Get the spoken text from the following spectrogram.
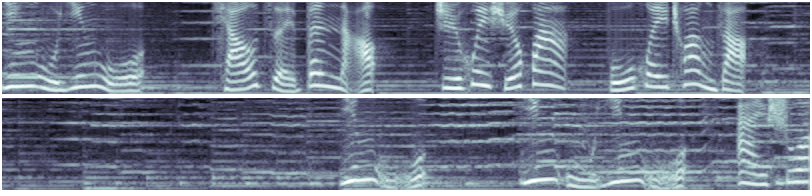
鹦鹉，鹦鹉，巧嘴笨脑，只会学话，不会创造。鹦鹉。鹦鹉，鹦鹉，爱说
